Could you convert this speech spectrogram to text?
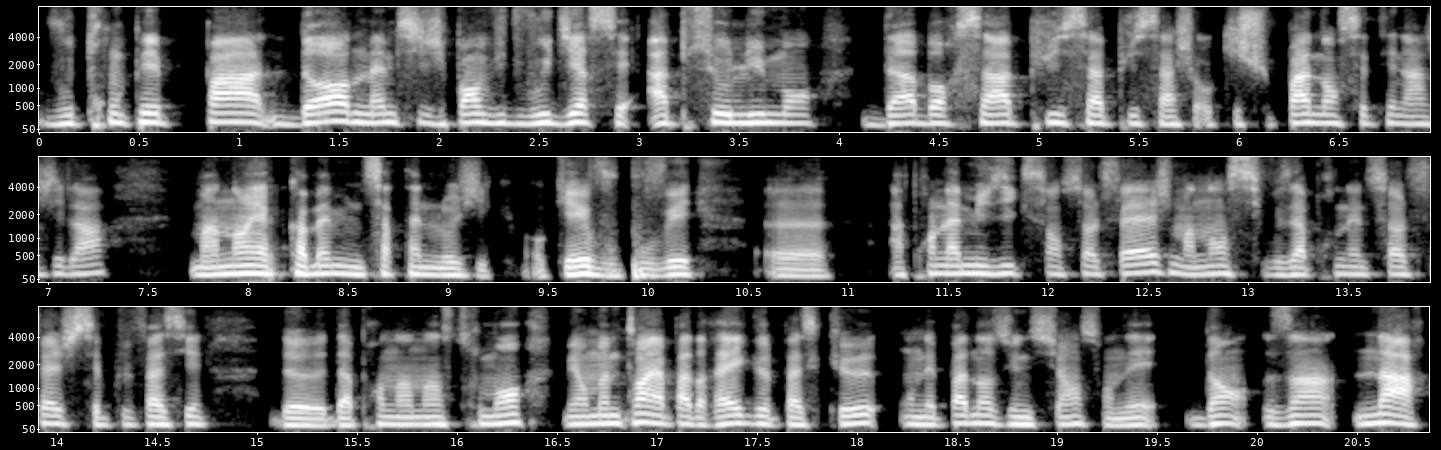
vous ne trompez pas d'ordre, même si je n'ai pas envie de vous dire c'est absolument d'abord ça, puis ça, puis ça. Ok, je ne suis pas dans cette énergie-là. Maintenant, il y a quand même une certaine logique. Vous pouvez euh, apprendre la musique sans solfège. Maintenant, si vous apprenez le solfège, c'est plus facile d'apprendre un instrument. Mais en même temps, il n'y a pas de règle parce qu'on n'est pas dans une science, on est dans un art.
